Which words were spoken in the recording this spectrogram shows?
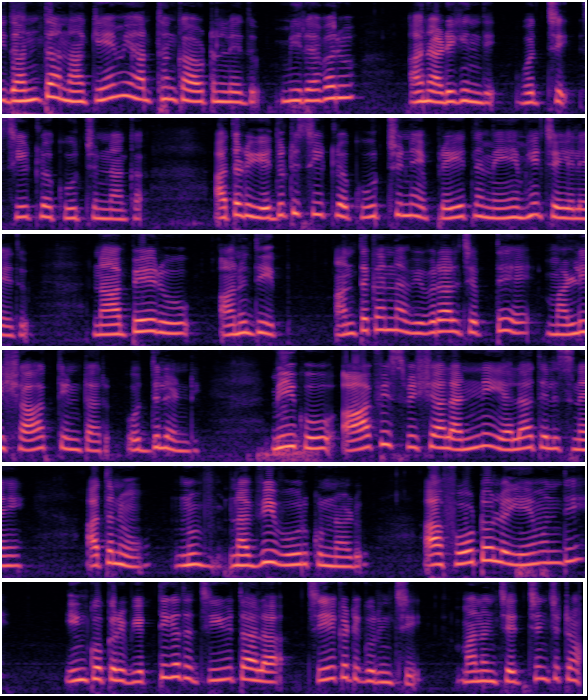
ఇదంతా నాకేమీ అర్థం కావటం లేదు. మీరెవరు? అని అడిగింది వచ్చి సీట్లో కూర్చున్నాక. అతడు ఎదుటి సీట్లో కూర్చునే ప్రయత్నం ఏమీ చేయలేదు. నా పేరు అనుదీప్. అంతకన్నా వివరాలు చెప్తే మళ్ళీ షాక్ తింటారు. వద్దులేండి. మీకు ఆఫీస్ విషయాలన్నీ ఎలా తెలిసినాయి? అతను నువ్వు నవ్వి ఊరుకున్నాడు. ఆ ఫోటోలో ఏముంది? ఇంకొకరి వ్యక్తిగత జీవితాల చీకటి గురించి మనం చర్చించటం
